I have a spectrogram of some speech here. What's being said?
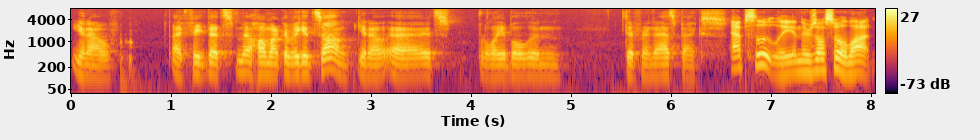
you know, I think that's a hallmark of a good song. You know, uh, it's relatable in different aspects. Absolutely, and there's also a lot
